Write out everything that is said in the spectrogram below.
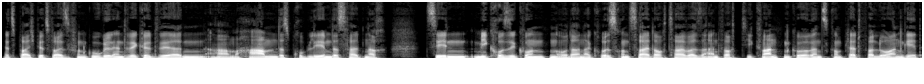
jetzt beispielsweise von Google entwickelt werden, ähm, haben das Problem, dass halt nach zehn Mikrosekunden oder einer größeren Zeit auch teilweise einfach die Quantenkohärenz komplett verloren geht.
